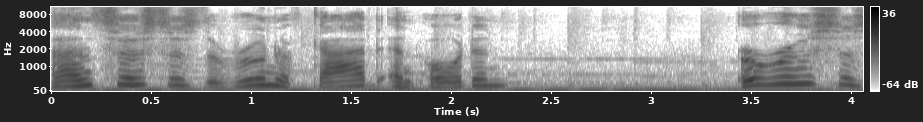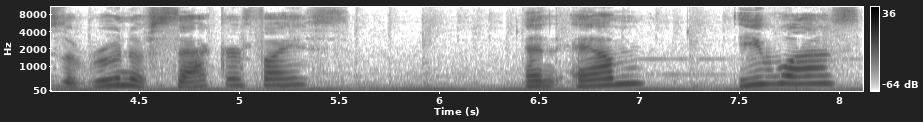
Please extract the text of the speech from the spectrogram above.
Ansuz is the rune of God and Odin. Uruz is the rune of sacrifice, and M, Ehwaz,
